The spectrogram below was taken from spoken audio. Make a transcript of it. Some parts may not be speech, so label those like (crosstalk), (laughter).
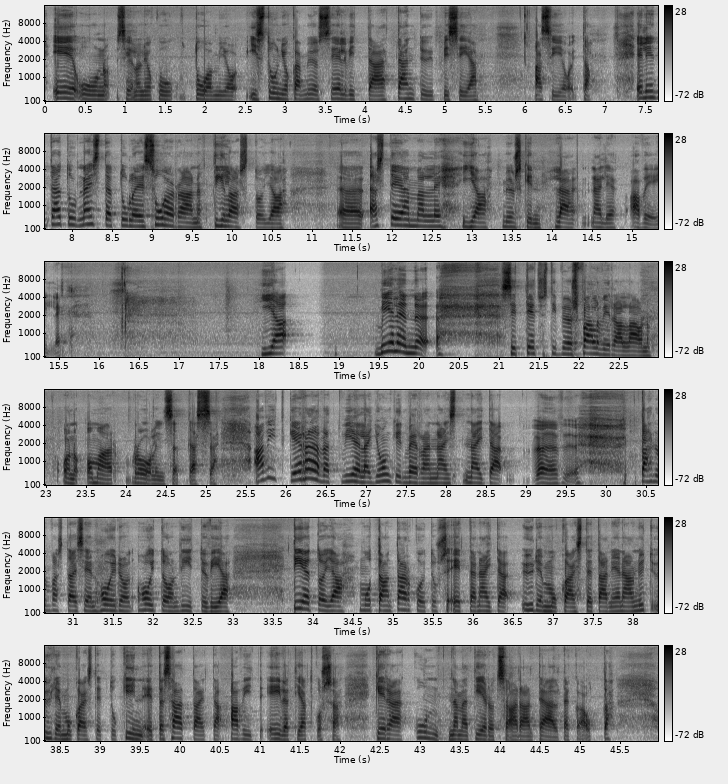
EUn, siellä on joku tuomioistuin, joka myös selvittää tämän tyyppisiä asioita. Eli näistä tulee suoraan tilastoja STMlle ja myöskin näille aveille. Ja mielen sitten tietysti myös Valviralla on, on oma roolinsa tässä. Avit keräävät vielä jonkin verran näistä, näitä äh, tahdonvastaiseen hoitoon liittyviä tietoja, mutta on tarkoitus, että näitä yhdenmukaistetaan, ja nämä on nyt yhdenmukaistettukin, että saattaa, että avit eivät jatkossa kerää, kun nämä tiedot saadaan täältä kautta.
